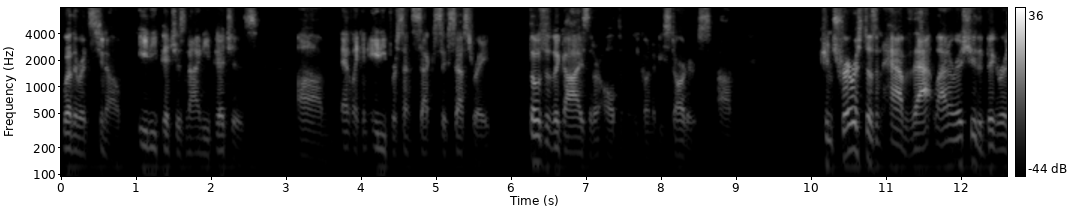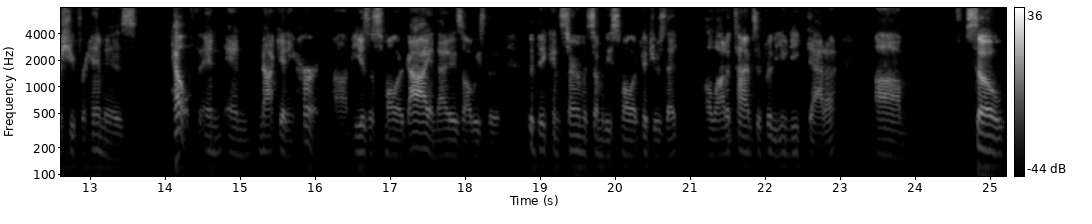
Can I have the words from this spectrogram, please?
whether it's, you know, 80 pitches, 90 pitches, um, at like an 80% success rate, those are the guys that are ultimately going to be starters. Um, Contreras doesn't have that latter issue. The bigger issue for him is health and and not getting hurt. Um, he is a smaller guy, and that is always the the big concern with some of these smaller pitchers that a lot of times have really unique data. Um, so,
